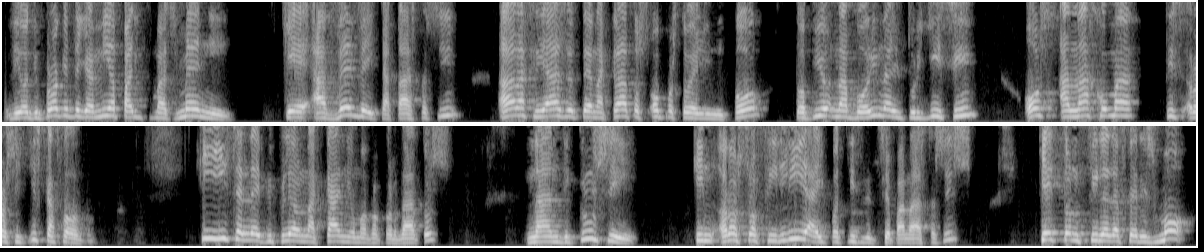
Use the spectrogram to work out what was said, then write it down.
διότι πρόκειται για μια παρικμασμένη και αβέβαιη κατάσταση, άρα χρειάζεται ένα κράτος όπως το ελληνικό, το οποίο να μπορεί να λειτουργήσει ως ανάχωμα της ρωσικής καθόδου. Τι ήθελε επιπλέον να κάνει ο Μαυροκορδάτος, να αντικρούσει την ρωσοφιλία υποτίθεται της Επανάστασης και τον φιλελευθερισμό,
